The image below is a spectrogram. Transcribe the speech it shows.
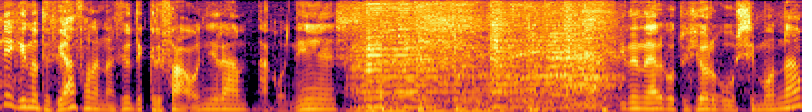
και γίνονται διάφορα να διούνται κρυφά όνειρα, αγωνίες είναι ένα έργο του Γιώργου Σιμώνα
